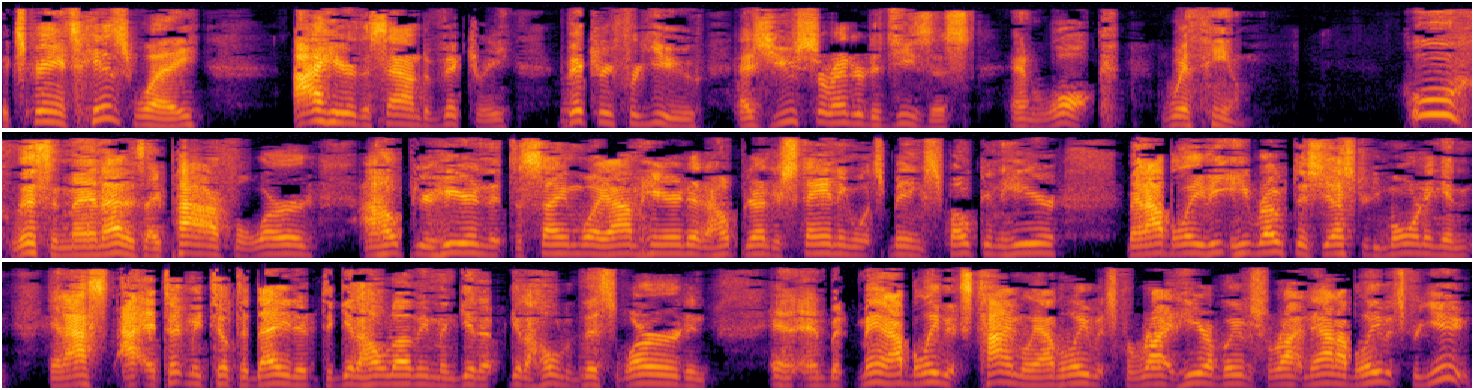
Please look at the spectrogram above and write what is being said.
Experience His way. I hear the sound of victory. Victory for you as you surrender to Jesus and walk with Him. Whew, listen, man, that is a powerful word. I hope you're hearing it the same way I'm hearing it. I hope you're understanding what's being spoken here man, I believe he, he wrote this yesterday morning, and and I, I it took me till today to, to get a hold of him and get a get a hold of this word, and and and but man, I believe it's timely. I believe it's for right here. I believe it's for right now, and I believe it's for you.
